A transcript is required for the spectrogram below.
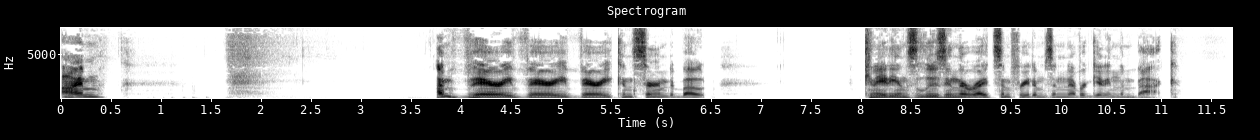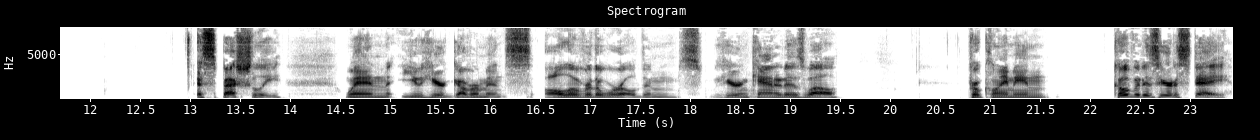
I'm I'm very very very concerned about Canadians losing their rights and freedoms and never getting them back. Especially when you hear governments all over the world and here in Canada as well proclaiming COVID is here to stay.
